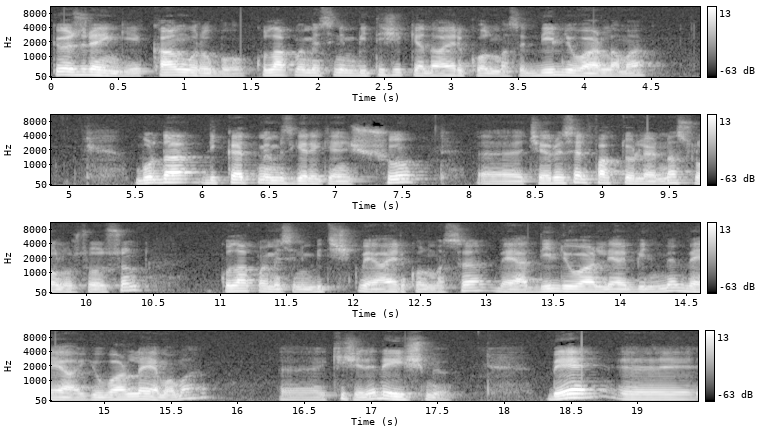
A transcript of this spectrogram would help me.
Göz rengi, kan grubu, kulak memesinin bitişik ya da ayrık olması, dil yuvarlama. Burada dikkat etmemiz gereken şu, e, çevresel faktörler nasıl olursa olsun kulak memesinin bitişik veya ayrık olması veya dil yuvarlayabilme veya yuvarlayamama e, kişide değişmiyor. B e,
